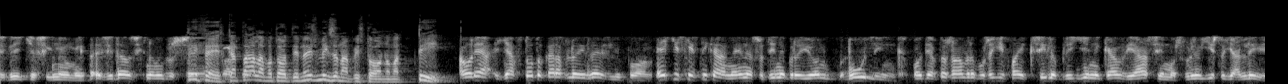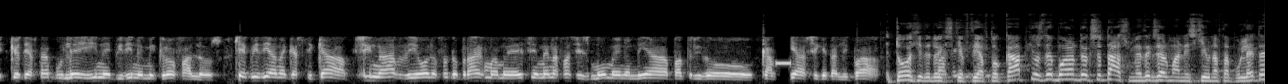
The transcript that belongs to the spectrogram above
Έχει δίκιο, συγγνώμη. Ζητάω συγγνώμη προς Τι θες, κατάλαβα τώρα, τι εννοείς, μην ξαναπείς το όνομα. Τι; Ωραία, για αυτό το καραφλοειδές λοιπόν. Έχει σκεφτεί κανένας ότι είναι προϊόν bullying, ότι αυτός ο άνθρωπος έχει φάει ξύλο πριν γίνει καν διάσημος, πριν βγει στο γυαλί, και ότι αυτά που λέει είναι επειδή είναι μικρόφαλος και επειδή αναγκαστικά συνάδει όλο αυτό το πράγμα με, έτσι, με ένα φασισμό, με ένα, μια πατριδοκαβιάση κτλ. Ε, Το όχι, δεν το έχει σκεφτεί αυτό. Κάποιος δεν μπορεί να το εξετάσουμε. Δεν ξέρουμε αν ισχύουν αυτά που λέτε.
